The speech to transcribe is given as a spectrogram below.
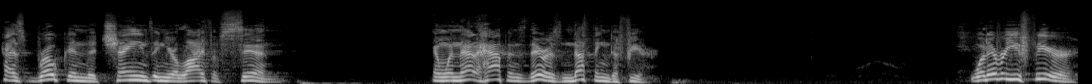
has broken the chains in your life of sin. And when that happens, there is nothing to fear. Whatever you fear,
